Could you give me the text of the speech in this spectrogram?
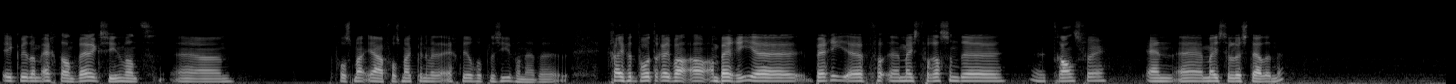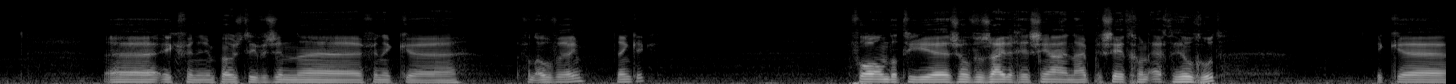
ik wil hem echt aan het werk zien, want ehm, volgens, mij, ja, volgens mij kunnen we er echt heel veel plezier van hebben. Ik geef het woord er even aan, aan Barry. Eh, Barry, eh, eh, meest verrassende eh, transfer en eh, meest teleurstellende? Eh, ik vind in positieve zin eh, vind ik eh, van Overeem, denk ik. Vooral omdat hij eh, zo veelzijdig is ja, en hij presteert gewoon echt heel goed. Ik, eh,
